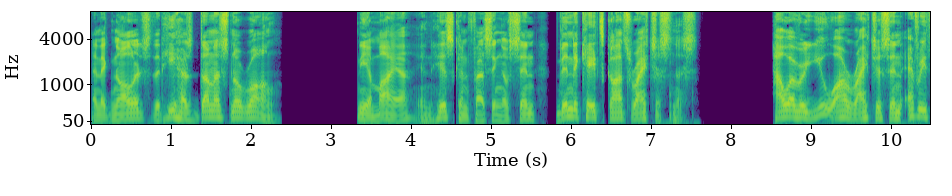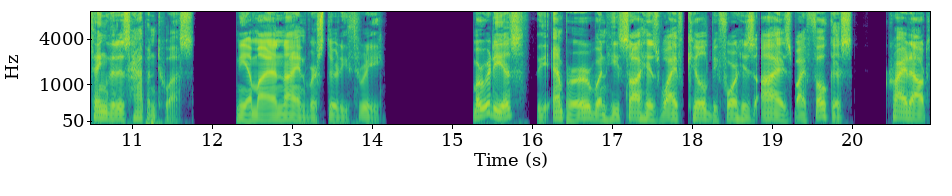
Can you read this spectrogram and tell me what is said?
and acknowledge that he has done us no wrong. Nehemiah, in his confessing of sin, vindicates God's righteousness. However, you are righteous in everything that has happened to us. Nehemiah 9, verse 33. Mauritius, the emperor, when he saw his wife killed before his eyes by Phocas, cried out,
